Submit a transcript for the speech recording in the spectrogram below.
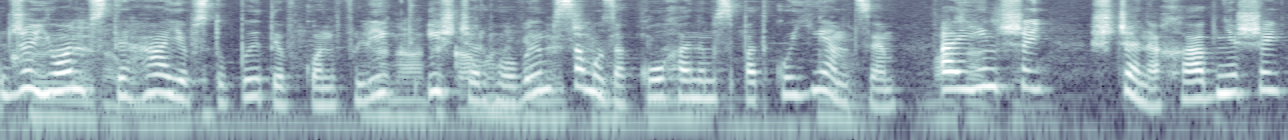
Джойон встигає вступити в конфлікт із черговим самозакоханим спадкоємцем, а інший, ще нахабніший,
